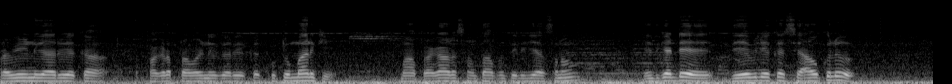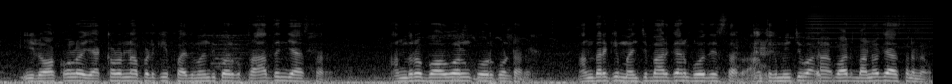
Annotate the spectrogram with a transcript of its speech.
ప్రవీణ్ గారి యొక్క పగడ ప్రవీణ్ గారి యొక్క కుటుంబానికి మా ప్రగాఢ సంతాపం తెలియజేస్తున్నాం. ఎందుకంటే దేవుని యొక్క సేవకులు ఈ లోకంలో ఎక్కడున్నప్పటికీ పది మంది కొరకు ప్రార్థన చేస్తారు. అందరూ బాగోవాలని కోరుకుంటారు. అందరికీ మంచి మార్గాన్ని బోధిస్తారు. అంతకు మించి వాటి మనం చేస్తున్నాం మేము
